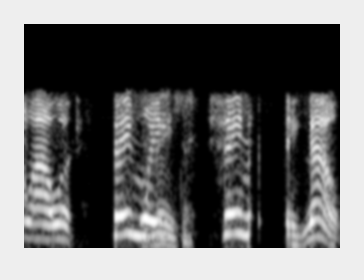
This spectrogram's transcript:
flour, same weight, Amazing. same everything. Now,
